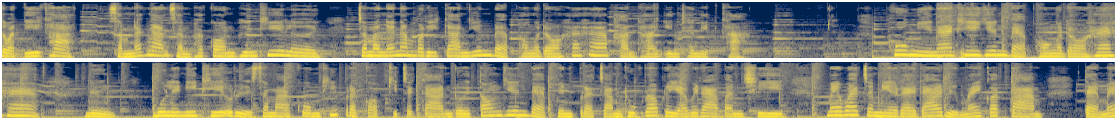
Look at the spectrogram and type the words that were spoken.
สวัสดีค่ะ สำนักงานสรรพากรพื้นที่เลย จะมาแนะนำบริการยื่นแบบพงด55 ผ่านทางอินเทอร์เน็ตค่ะ ผู้มีหน้าที่ยื่นแบบพงด55 1. มูลนิธิหรือสมาคมที่ประกอบกิจการ โดยต้องยื่นแบบเป็นประจำทุกรอบระยะเวลาบัญชี ไม่ว่าจะมีรายได้หรือไม่ก็ตาม แต่ไม่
